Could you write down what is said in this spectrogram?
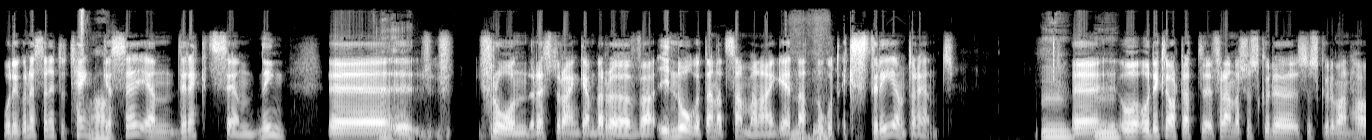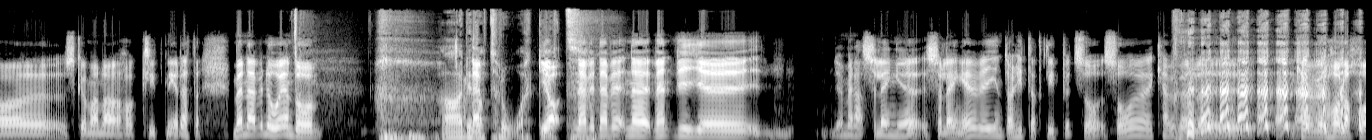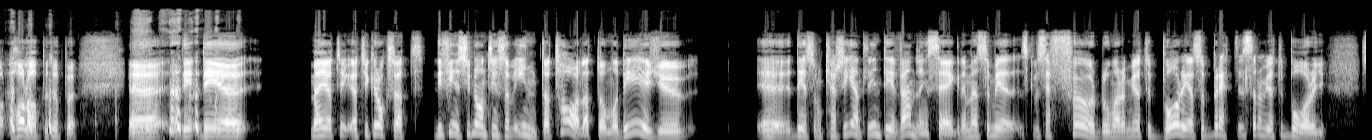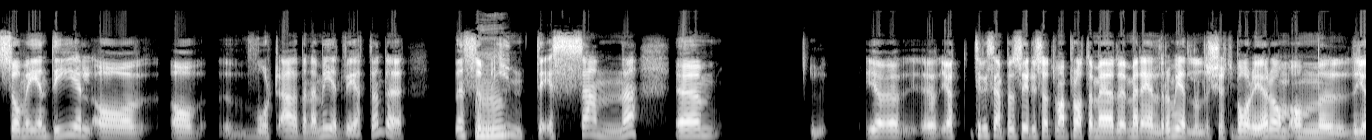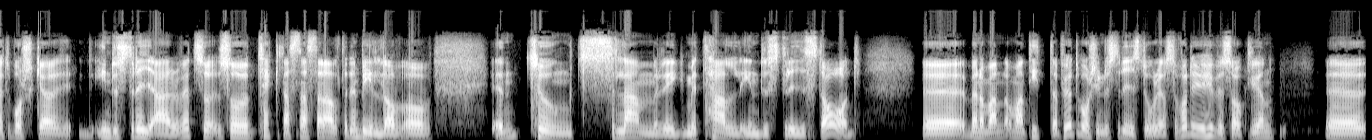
Och det går nästan inte att tänka ja. sig en direktsändning eh, från restaurang Gamla Röva i något annat sammanhang än att något extremt har hänt. Mm, eh, mm. Och, och, det är klart att för annars så skulle, så skulle man, ha, skulle man ha, ha klippt ner detta. Men när vi nog ändå... Ja, det när, var tråkigt. Ja, när vi, när vi, när, men vi, eh, jag menar så länge, så länge vi inte har hittat klippet så, så kan vi väl, eh, kan vi väl hålla, hålla hoppet uppe. Eh, det, det, men jag, ty, jag, tycker också att det finns ju någonting som vi inte har talat om och det är ju eh, det som kanske egentligen inte är vandringssägner men som är ska vi säga, fördomar om Göteborg, alltså berättelser om Göteborg som är en del av, av vårt allmänna medvetande men som mm. inte är sanna. Um, jag, jag, till exempel så är det så att om man pratar med, med äldre och medelålders göteborgare om, om eh, det göteborgska industriarvet så, så tecknas nästan alltid en bild av, av en tungt slamrig metallindustristad. Eh, men om man, om man tittar på Göteborgs industrihistoria så var det ju huvudsakligen eh,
